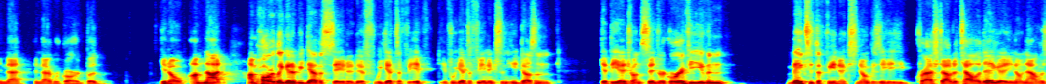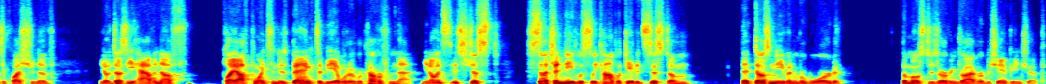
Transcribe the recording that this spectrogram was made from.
in that in that regard. But you know, I'm not. I'm hardly going to be devastated if we get to if if we get to Phoenix and he doesn't get the edge on Cindric, or if he even makes it to Phoenix. You know, because he, he crashed out at Talladega. You know, now there's a question of, you know, does he have enough playoff points in his bank to be able to recover from that? You know, it's it's just such a needlessly complicated system that doesn't even reward the most deserving driver of a championship.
